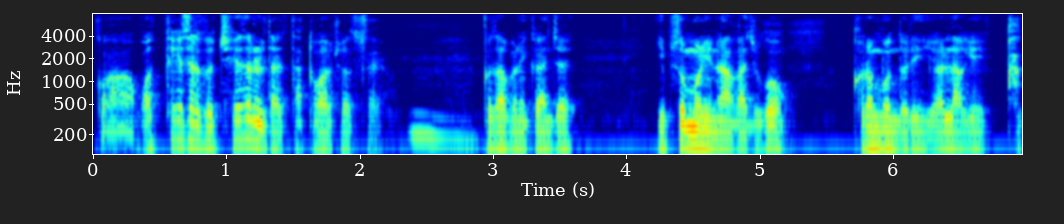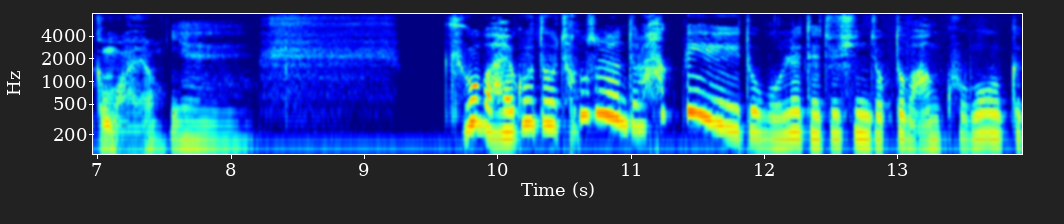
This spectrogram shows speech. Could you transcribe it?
꼭 어떻게 해서라도 최선을 다해 다 도와줬어요. 음. 그러다 보니까 이제 입소문이 나가지고 그런 분들이 연락이 가끔 와요. 예. 그거 말고도 청소년들 학비도 몰래 대주신 적도 많고, 뭐, 그,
